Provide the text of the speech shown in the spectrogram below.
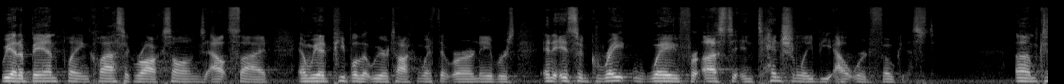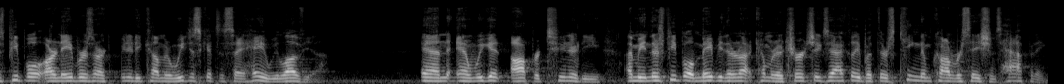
we had a band playing classic rock songs outside, and we had people that we were talking with that were our neighbors. And it's a great way for us to intentionally be outward focused. Because um, people, our neighbors in our community come, and we just get to say, hey, we love you and and we get opportunity. I mean, there's people maybe they're not coming to church exactly, but there's kingdom conversations happening.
